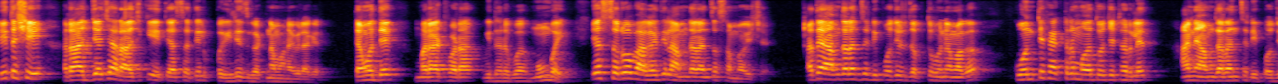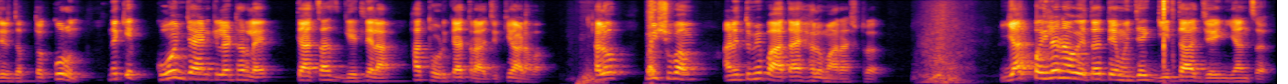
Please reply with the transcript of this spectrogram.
ही तशी राज्याच्या राजकीय इतिहासातील पहिलीच घटना म्हणावी लागेल. त्यामध्ये मराठवाडा विदर्भ मुंबई या सर्व भागातील आमदारांचा समावेश आहे. आता या आमदारांचं डिपॉझिट जप्त होण्यामागं कोणते फॅक्टर महत्त्वाचे ठरलेत आणि आमदारांचं डिपॉझिट जप्त करून नक्की कोण जायंट किलर ठरलाय त्याचाच घेतलेला हा थोडक्यात राजकीय आढावा. हॅलो मी शुभम आणि तुम्ही पाहताय हॅलो महाराष्ट्र. यात पहिलं नाव येतं ते म्हणजे गीता जैन यांचं.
